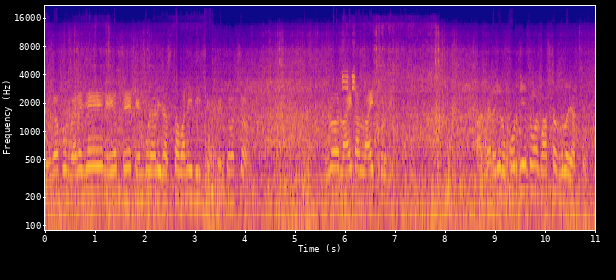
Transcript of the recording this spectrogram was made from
দুর্গাপুর ব্যারেজের এই হচ্ছে টেম্পোরারি রাস্তা বানিয়ে দিয়েছে। দেখতে পাচ্ছ? পুরো লাইট আর লাইট করে দিচ্ছে। আর ব্যারেজের উপর দিয়ে তোমার বাস টাসগুলো যাচ্ছে।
